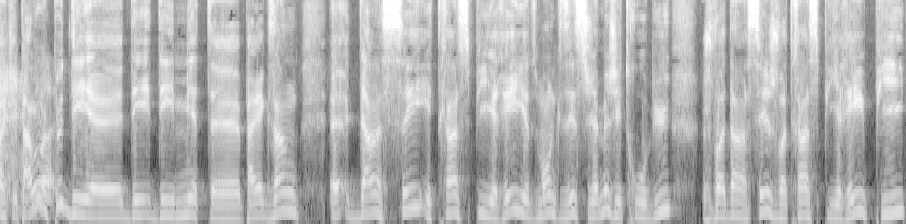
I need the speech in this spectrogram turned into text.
OK, parlons un peu des, euh, des, des mythes. Euh, par exemple, euh, danser et transpirer. Il y a du monde qui dit, si jamais j'ai trop bu, je vais danser, je vais transpirer, puis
